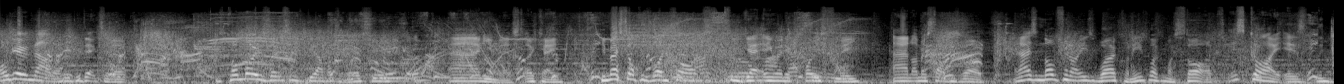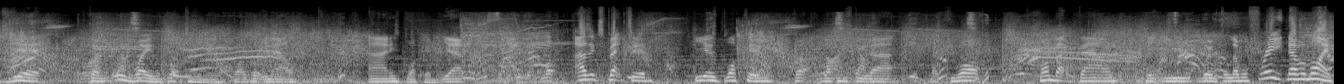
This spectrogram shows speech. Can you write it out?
I'll give him that one. He predicted it. Combos don't seem to be that much of an issue. And you missed. Okay. He messed up his one chance to get anywhere close to me. And I messed up as well. And that's another thing I need to work on. I need to work on my startups. This guy is legit going all the way with blocks, isn't he? But I've got you now. And he's blocking. Yeah. As expected, he is blocking. But nothing to do that. Knock you up. Come back down. Hit you with the level 3. Never mind.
